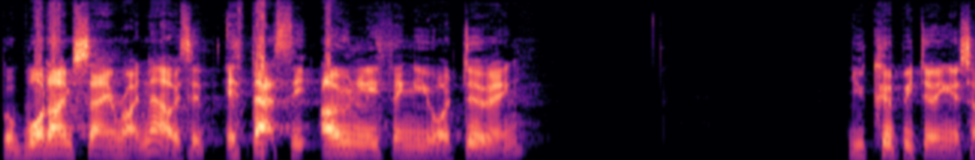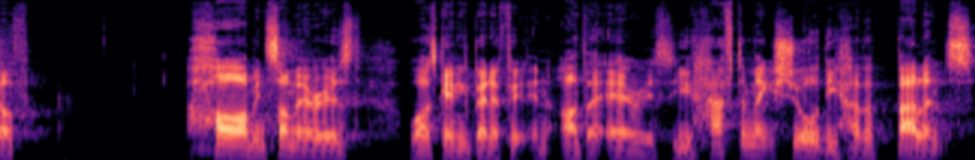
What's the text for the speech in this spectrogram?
But what I'm saying right now is if, if that's the only thing you are doing, you could be doing yourself harm in some areas whilst gaining benefit in other areas. You have to make sure that you have a balance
